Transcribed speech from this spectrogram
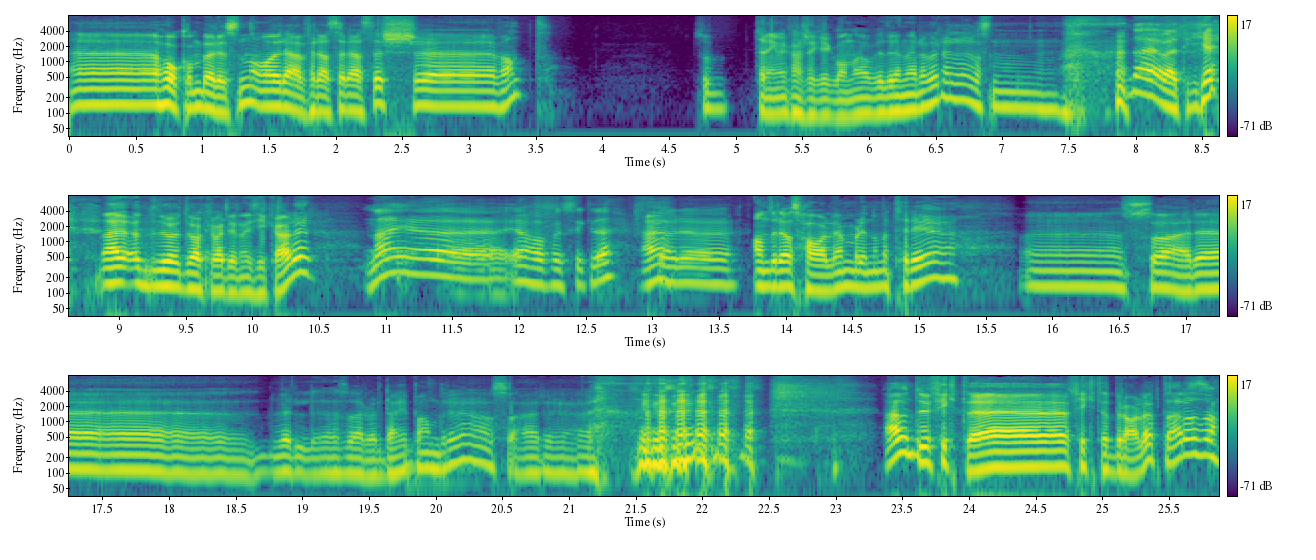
Eh, Håkon Børresen og Rævfreser Racers eh, vant. Så trenger vi kanskje ikke gå noe videre nedover, eller åssen Nei, jeg veit ikke. Nei, du, du har ikke vært inne og kikka, eller? Nei, eh, jeg har faktisk ikke det. For uh... Andreas Harlem blir nummer tre. Eh, så er det vel, Så er det vel deg på andre, og så er det Nei, men Du fikk det, fikk det et bra løp der, altså.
